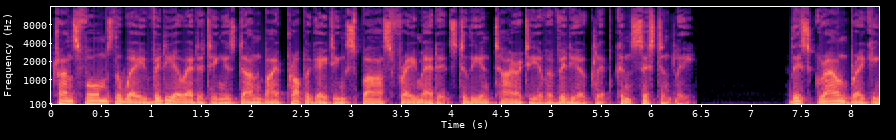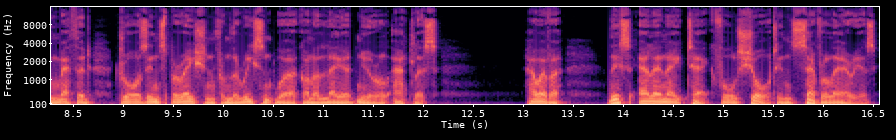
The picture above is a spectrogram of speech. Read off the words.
transforms the way video editing is done by propagating sparse frame edits to the entirety of a video clip consistently. This groundbreaking method draws inspiration from the recent work on a layered neural atlas. However, this LNA tech falls short in several areas,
